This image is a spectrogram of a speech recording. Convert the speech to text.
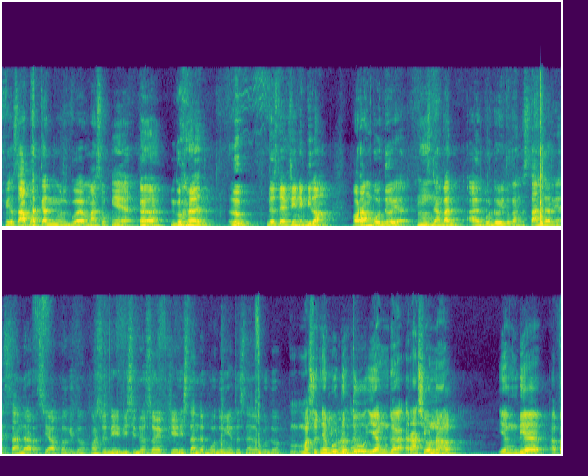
filsafat kan menurut gue masuknya ya. Heeh. Ini gue lu Dostoyevsky ini bilang orang bodoh ya. Sedangkan eh, bodoh itu kan standarnya standar siapa gitu. Maksud di di si Dostoyevsky ini standar bodohnya tuh standar bodoh. maksudnya bodoh tuh yang nggak rasional yang dia apa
